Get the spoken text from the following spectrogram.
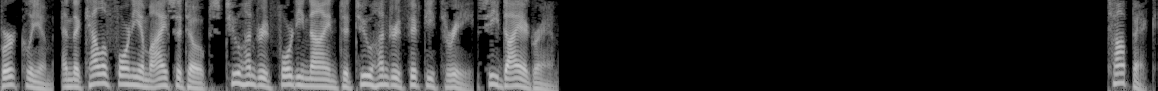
berkelium, and the californium isotopes 249 to 253. See diagram. Topic:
